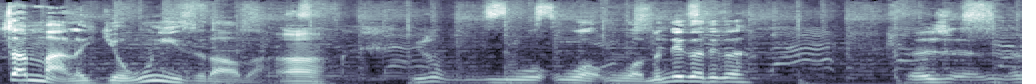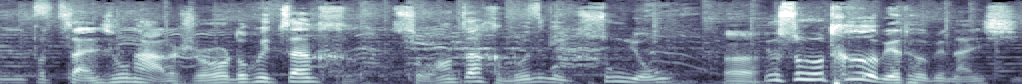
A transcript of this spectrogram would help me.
沾满了油，你知道吧？啊，你说我我我们那个那个呃攒松塔的时候都会沾很手上沾很多那个松油，嗯，那个松油特别特别难洗。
